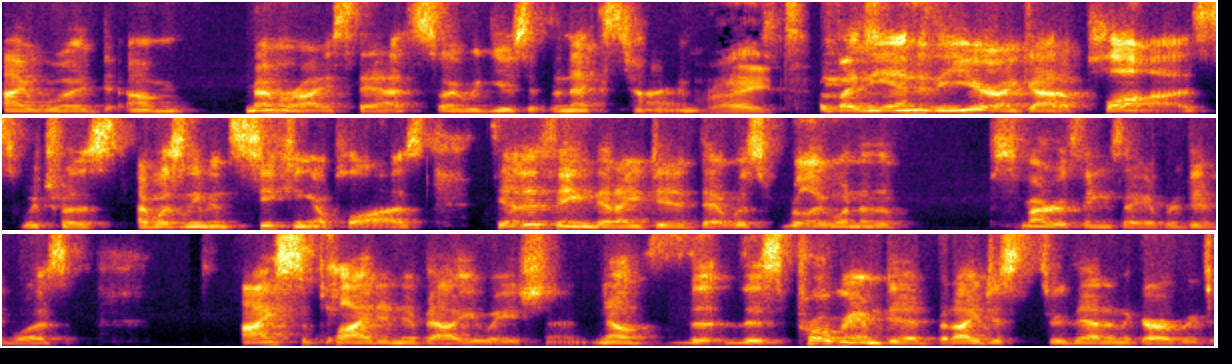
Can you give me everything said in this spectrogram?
I would um, memorize that. So I would use it the next time. Right. But by the end of the year, I got applause, which was, I wasn't even seeking applause. The other thing that I did that was really one of the smarter things I ever did was I supplied an evaluation. Now, the, this program did, but I just threw that in the garbage.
